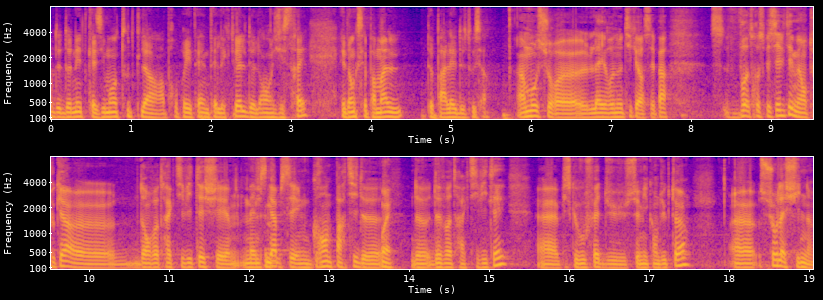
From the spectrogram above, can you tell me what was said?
de donner quasiment toute leur propriété intellectuelle, de l'enregistrer. Et donc, c'est pas mal de parler de tout ça. Un mot sur euh, l'aéronautique. Alors, c'est pas votre spécialité, mais en tout cas, euh, dans votre activité chez Memscap, c'est une grande partie de, de, votre activité, euh, puisque vous faites du semi-conducteur. sur la Chine,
